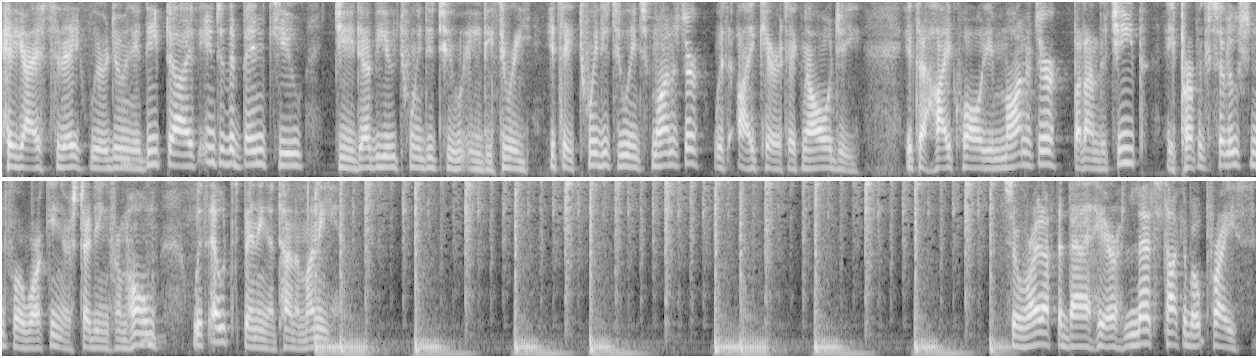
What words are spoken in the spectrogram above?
Hey guys, today we are doing a deep dive into the BenQ GW2283. It's a 22 inch monitor with eye care technology. It's a high quality monitor, but on the cheap, a perfect solution for working or studying from home without spending a ton of money. So right off the bat here, let's talk about price.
